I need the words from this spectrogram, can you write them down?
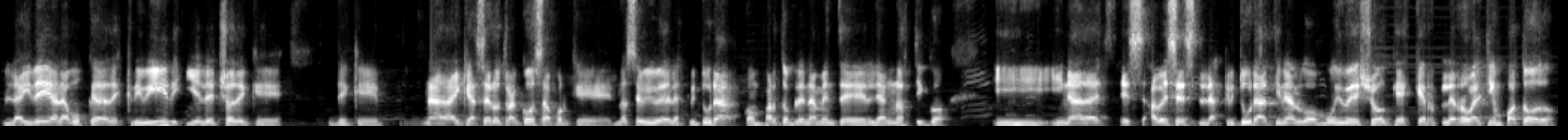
la idea, la búsqueda de escribir y el hecho de que, de que nada, hay que hacer otra cosa porque no se vive de la escritura, comparto plenamente el diagnóstico. Y, nada, es, a veces la escritura tiene algo muy bello, que es que le roba el tiempo a todo.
